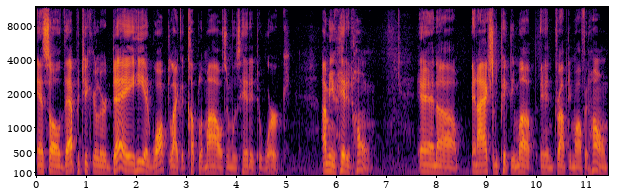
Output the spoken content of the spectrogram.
And so that particular day, he had walked like a couple of miles and was headed to work. I mean, headed home. And, uh, and I actually picked him up and dropped him off at home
